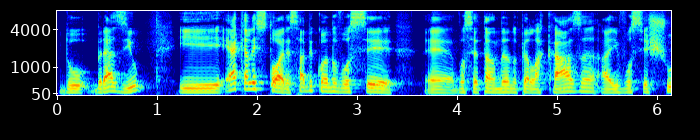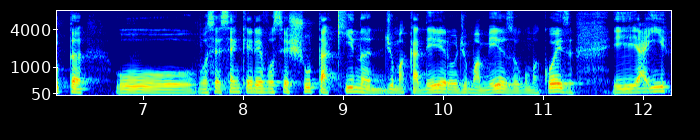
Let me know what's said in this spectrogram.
do Brasil. E é aquela história, sabe quando você é, você está andando pela casa, aí você chuta o você sem querer você chuta a quina de uma cadeira ou de uma mesa, alguma coisa, e aí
